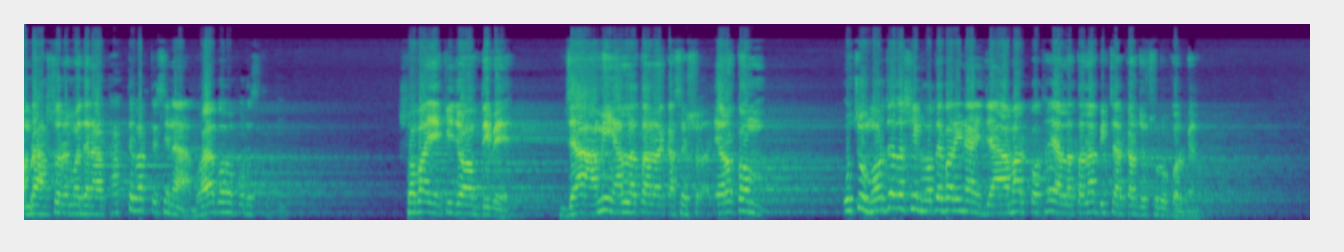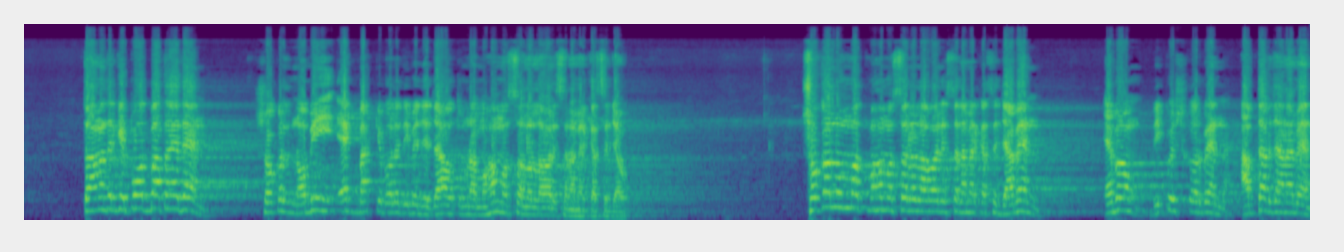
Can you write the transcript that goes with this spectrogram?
আমরা হাসরের ময়দানে আর থাকতে পারতেছি না, ভয়াবহ পরিস্থিতি। সবাই একই জবাব দিবে, যা আমি আল্লাহ তালার কাছে এরকম উঁচু মর্যাদাশীল হতে পারি নাই যে আমার কথাই আল্লাহ তালা বিচার কার্য শুরু করবেন। তো আমাদেরকে পথ বাতায় দেন। সকল নবী এক বাক্যে বলে দিবে যে, যাও তোমরা মোহাম্মদ সাল্লাহ আলি সাল্লামের কাছে যাও। সকল উম্মত মোহাম্মদ সাল্লাহ আলি সাল্লামের কাছে যাবেন এবং রিকোয়েস্ট করবেন, আবদার জানাবেন,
